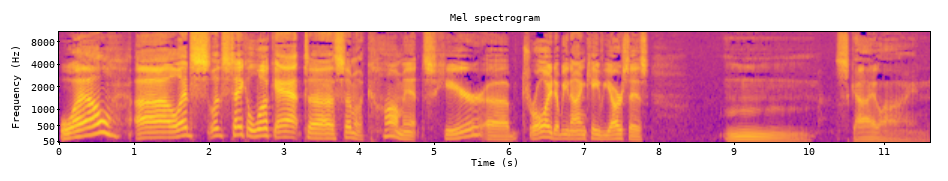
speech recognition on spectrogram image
Well, uh, let's let's take a look at uh, some of the comments here. Uh, Troy W9KVR says, "Mmm, skyline,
